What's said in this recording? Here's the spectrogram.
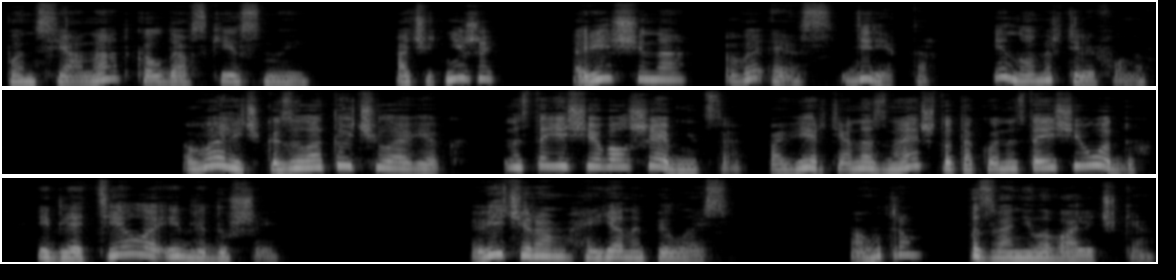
Пансионат «Колдовские сны». А чуть ниже – Рещина В.С., директор, и номер телефонов. Валечка – золотой человек, Настоящая волшебница. Поверьте, она знает, что такое настоящий отдых. И для тела, и для души. Вечером я напилась. А утром позвонила Валечке.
